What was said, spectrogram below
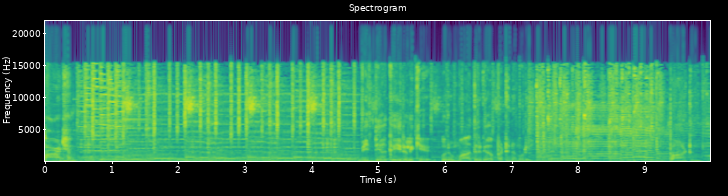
പാഠം. വിദ്യാ കൈരളിക്ക് ഒരു മാതൃകാ പഠനമുറി. പാഠം.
